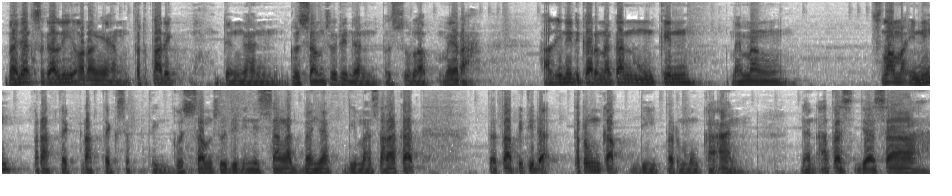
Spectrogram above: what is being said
Banyak sekali orang yang tertarik dengan Gus Samsudin dan pesulap merah. Hal ini dikarenakan mungkin memang selama ini praktek-praktek seperti Gus Samsudin ini sangat banyak di masyarakat tetapi tidak terungkap di permukaan. Dan atas jasa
